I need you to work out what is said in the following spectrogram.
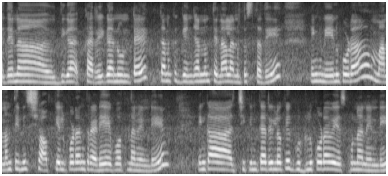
ఏదైనా ఇదిగా కర్రీ కానీ ఉంటే కనుక గింజన్నం తినాలనిపిస్తుంది. ఇంక నేను కూడా అన్నం తినేసి షాప్కి వెళ్ళిపోవడానికి రెడీ అయిపోతున్నానండి. ఇంకా చికెన్ కర్రీలోకి గుడ్లు కూడా వేసుకున్నానండి.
